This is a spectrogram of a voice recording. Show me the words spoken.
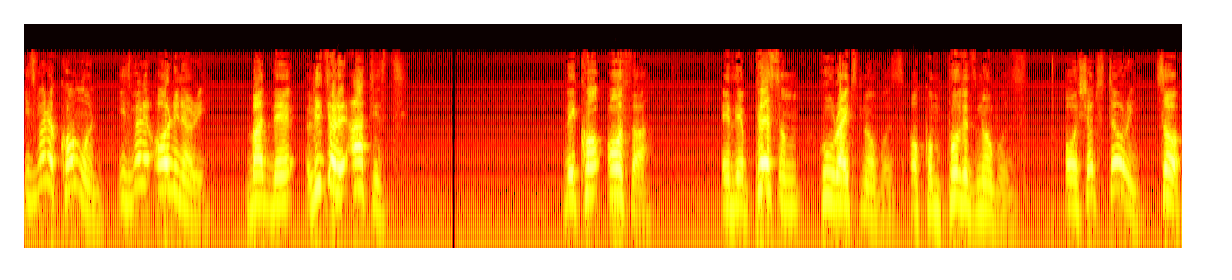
is very common, it's very ordinary, but the literary artists they call author is the person who writes novels or composes novels or short story. So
